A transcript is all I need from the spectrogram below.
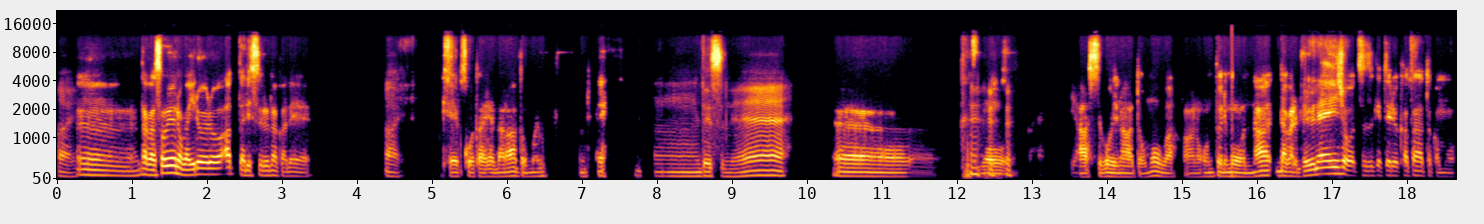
はい。うん、だからそういうのがいろいろあったりする中で、はい。結構大変だなと思いますね。うんですね。うん、もう、いやー、すごいなと思うわ。あの、本当にもうな、だから10年以上続けてる方とかも、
